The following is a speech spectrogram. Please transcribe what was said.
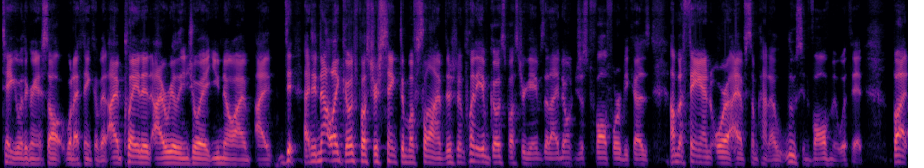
take it with a grain of salt. What I think of it, I played it, I really enjoy it. You know, I I did I did not like Ghostbusters Sanctum of Slime. There's been plenty of Ghostbuster games that I don't just fall for because I'm a fan or I have some kind of loose involvement with it. But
